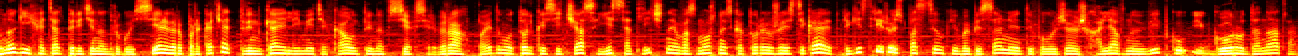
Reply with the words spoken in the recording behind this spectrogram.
Многие хотят перейти на другой сервер, прокачать твинка или иметь аккаунты на всех серверах, поэтому только сейчас есть отличная возможность, которая уже истекает. Регистрируясь по ссылке в описании, ты получаешь халявную випку и гору доната.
